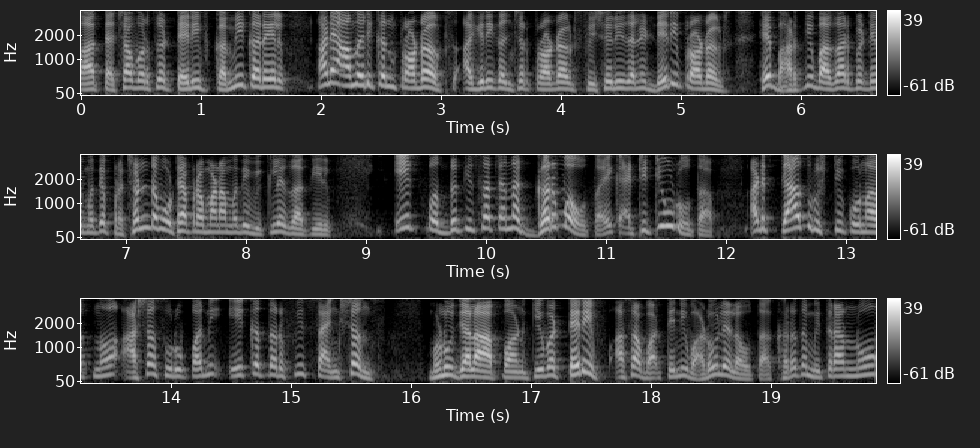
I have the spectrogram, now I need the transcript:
त्याच्यावरचं टेरिफ कमी करेल आणि American products agriculture products fisheries आणि डेअरी प्रॉडक्ट्स हे भारतीय बाजारपेठेमध्ये प्रचंड मोठ्या प्रमाणामध्ये विकले जातील. एक पद्धतीचा त्यांना गर्व होता एक ॲटिट्यूड होता आणि त्या दृष्टिकोनातनं अशा स्वरूपाने एकतर्फी सँक्शन्स म्हणू ज्याला आपण किंवा टेरिफ असा वा त्यांनी वाढवलेला होता. खरं तर मित्रांनो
